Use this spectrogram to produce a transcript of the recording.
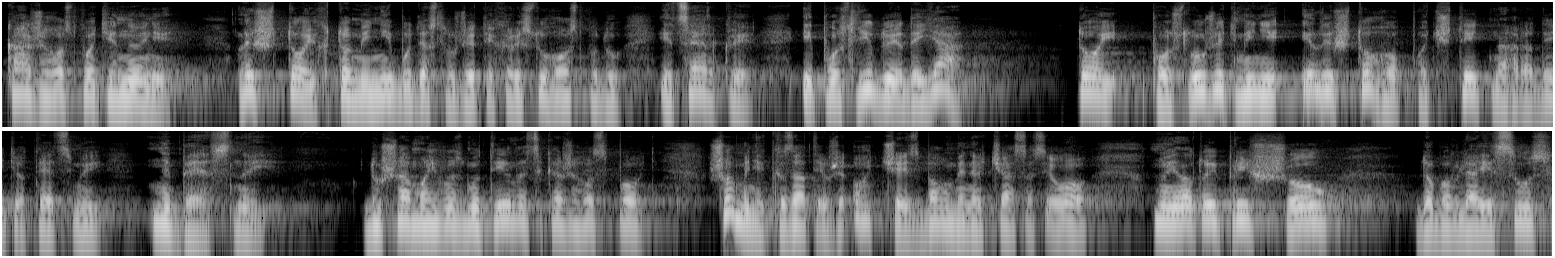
каже Господь і нині, лиш той, хто мені буде служити Христу Господу і церкві, і послідує, де я, той послужить мені і лиш того почтить, наградить Отець мій Небесний. Душа моя возмутилася, каже Господь. Що мені казати вже, Отче, збав мене в часа сього. Ну я на той прийшов, добавляє Ісус,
